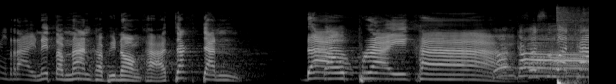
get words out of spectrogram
างรในตำนานค่ะพี่น้องค่ะ จักจันดาวไพรค่ะสวัสดีค่ะ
